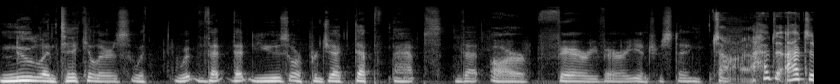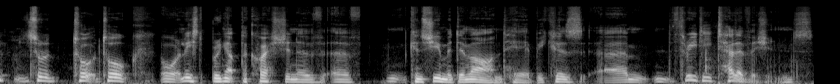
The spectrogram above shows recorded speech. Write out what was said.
new lenticulars with, with, that that use or project depth maps that are very very interesting. So how to how to sort of talk, talk or at least bring up the question of of consumer demand here because um, 3D televisions,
